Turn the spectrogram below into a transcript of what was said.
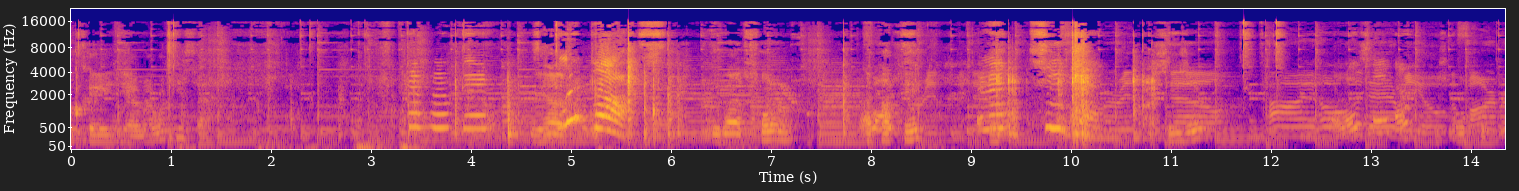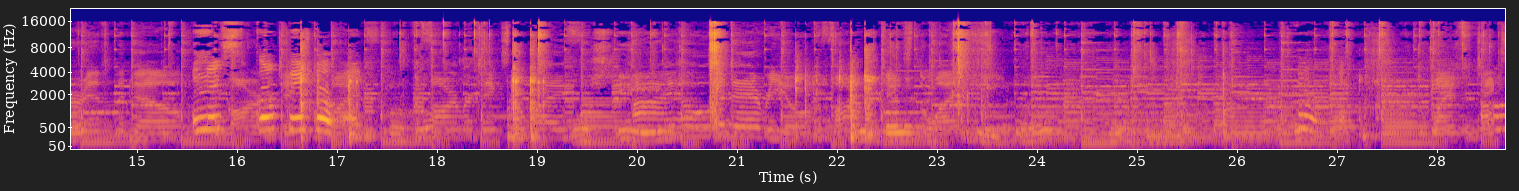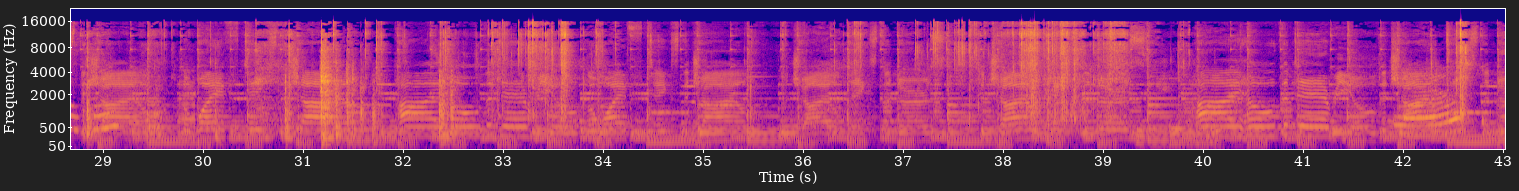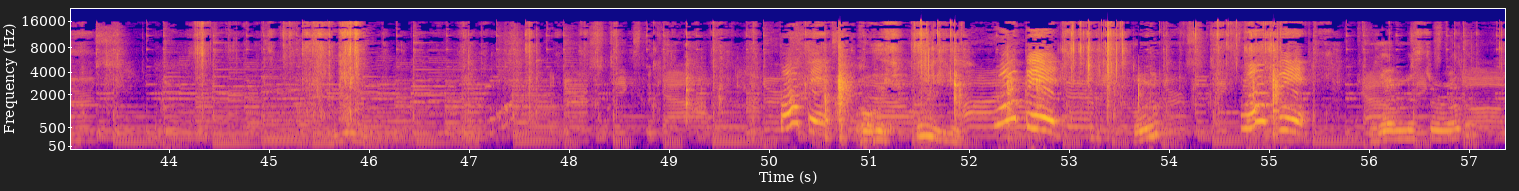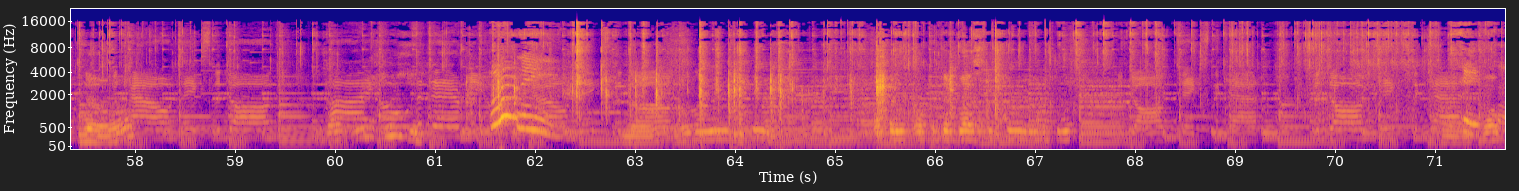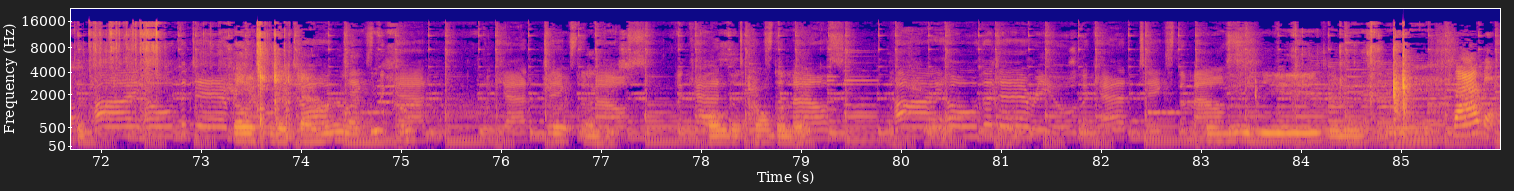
Okay, yeah, now what is that? We have we got four Peppa Pig, And then Caesar. Caesar. And then Caesar. Let's open it. And let's go. Mhm. We'll see. Who's appear, huh? Good job. Mm. Rabbit. Oh, it's who is? Rabbit. Huh? Rabbit. Is that Mr. Rabbit? No. Is that who, who is it? Bunny. No, I don't know who. Open, open the plastic too. You want to? Oh, it's open. Show it to the camera like this. Huh? Show it like this. Hold it, hold the. And show. Show. Who is it? Let me see. Rabbit.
